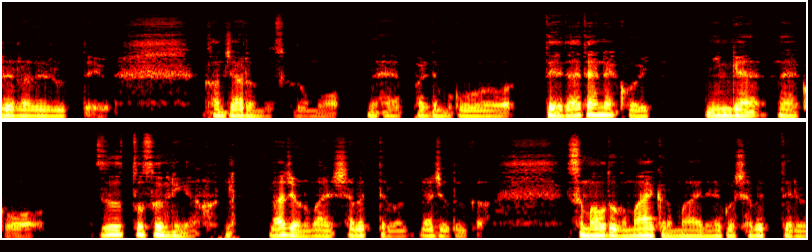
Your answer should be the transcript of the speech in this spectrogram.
れられるっていう感じあるんですけども、ね、やっぱりでもこう、で、大体ね、こういう人間ね、こう、ずっとそういうふうにあの、ラジオの前で喋ってるわけラジオというか、スマホとかマイクの前でね、こう喋ってる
